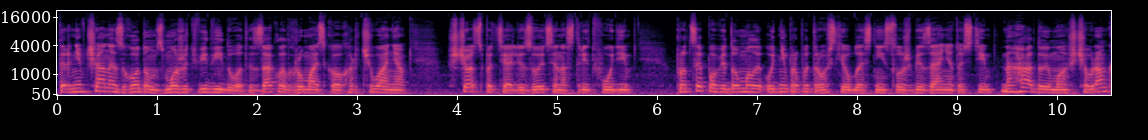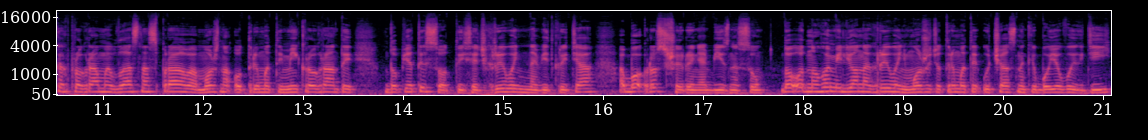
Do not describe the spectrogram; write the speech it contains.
Тернівчани згодом зможуть відвідувати заклад громадського харчування, що спеціалізується на стрітфуді. Про це повідомили у Дніпропетровській обласній службі зайнятості. Нагадуємо, що в рамках програми Власна справа можна отримати мікрогранти до 500 тисяч гривень на відкриття або розширення бізнесу. До 1 мільйона гривень можуть отримати учасники бойових дій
